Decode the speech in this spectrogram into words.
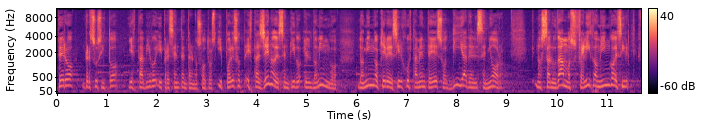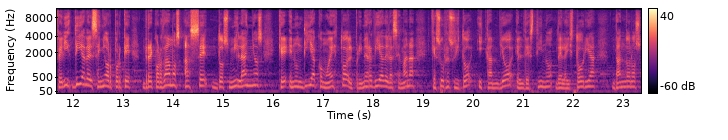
pero resucitó y está vivo y presente entre nosotros. Y por eso está lleno de sentido el domingo. Domingo quiere decir justamente eso, día del Señor nos saludamos feliz domingo, es decir, feliz día del Señor, porque recordamos hace dos mil años que en un día como esto, el primer día de la semana, Jesús resucitó y cambió el destino de la historia, dándonos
